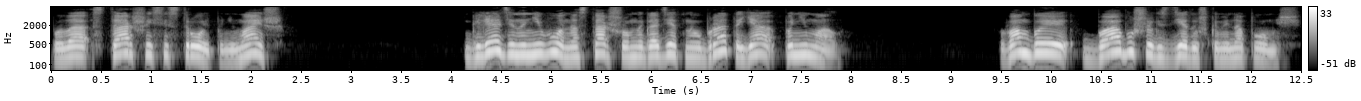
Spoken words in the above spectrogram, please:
Была старшей сестрой, понимаешь? Глядя на него, на старшего многодетного брата, я понимал. Вам бы бабушек с дедушками на помощь.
